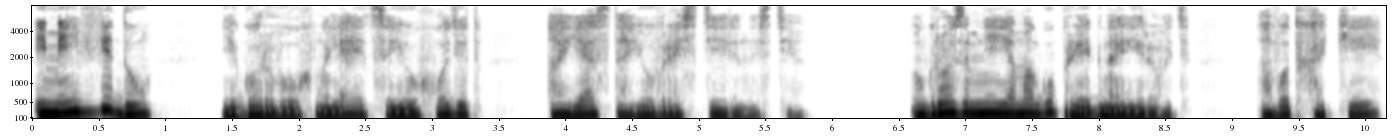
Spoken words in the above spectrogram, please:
Имей в виду. Егорова ухмыляется и уходит, а я стою в растерянности. Угрозы мне я могу проигнорировать, а вот хоккей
